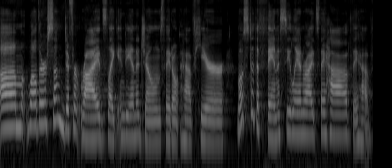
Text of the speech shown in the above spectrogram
Um, well, there are some different rides like Indiana Jones they don't have here. Most of the Fantasyland rides they have, they have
